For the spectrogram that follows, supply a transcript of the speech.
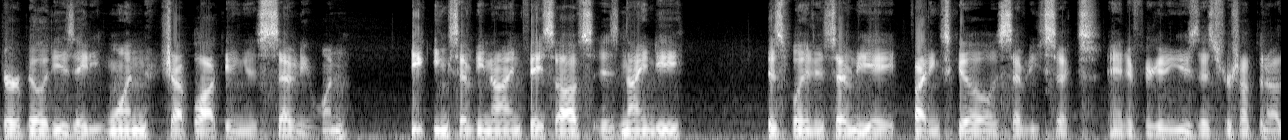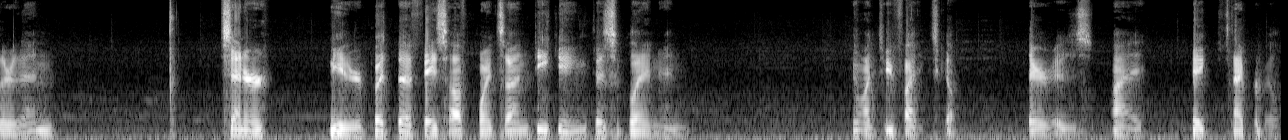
durability is 81, shot blocking is 71, deking 79, face offs is 90, Discipline is 78. Fighting skill is 76. And if you're going to use this for something other than center, neither put the face-off points on deking, discipline, and you want to fighting skill. There is my big sniper build.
